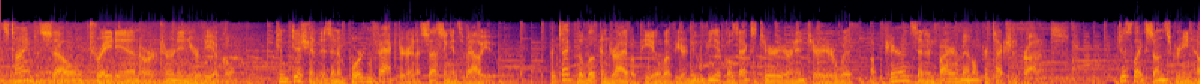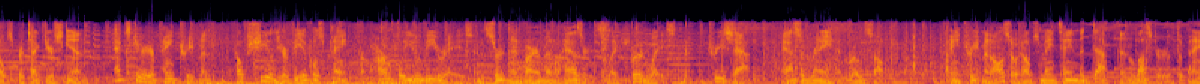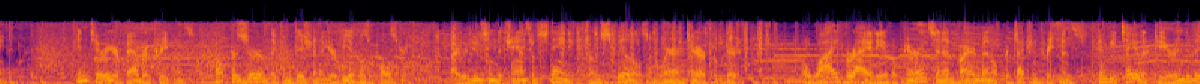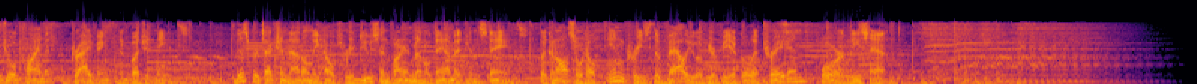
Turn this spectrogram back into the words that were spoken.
it's time to sell, trade in, or turn in your vehicle, condition is an important factor in assessing its value. Protect the look and drive appeal of your new vehicle's exterior and interior with appearance and environmental protection products. Just like sunscreen helps protect your skin, exterior paint treatment helps shield your vehicle's paint from harmful UV rays and certain environmental hazards like bird waste, tree sap, acid rain, and road salt. Paint treatment also helps maintain the depth and luster of the paint. Interior fabric treatments help preserve the condition of your vehicle's upholstery by reducing the chance of staining from spills and wear and tear from dirt. A wide variety of appearance and environmental protection treatments can be tailored to your individual climate, driving, and budget needs. This protection not only helps reduce environmental damage and stains, but can also help increase the value of your vehicle at trade-in or lease end.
